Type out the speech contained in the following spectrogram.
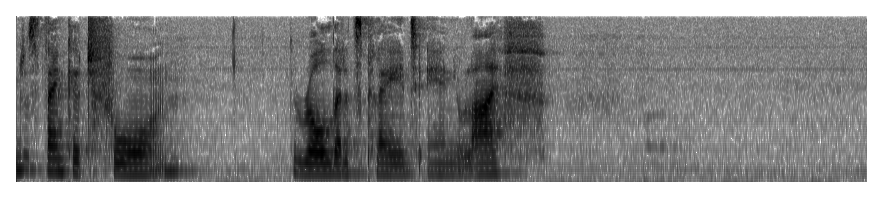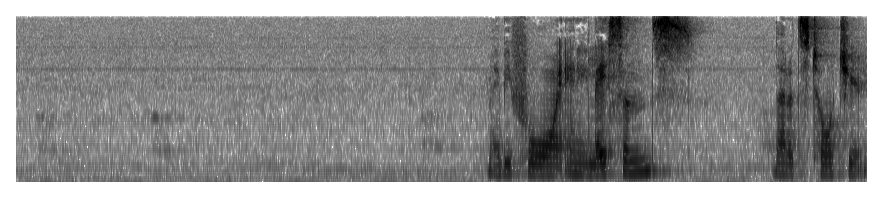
And just thank it for the role that it's played in your life. Maybe for any lessons that it's taught you.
